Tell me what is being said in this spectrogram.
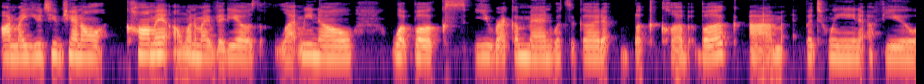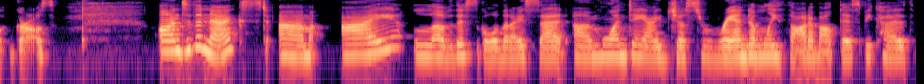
on my YouTube channel. Comment on one of my videos. Let me know what books you recommend. What's a good book club book um, between a few girls. On to the next. Um, I love this goal that I set. Um, one day I just randomly thought about this because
